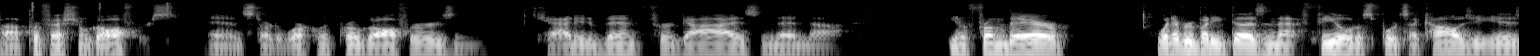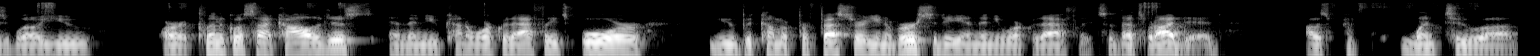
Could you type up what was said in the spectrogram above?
uh, professional golfers and started working with pro golfers and caddied event for guys. And then, uh, you know, from there, what everybody does in that field of sports psychology is, well, you are a clinical psychologist and then you kind of work with athletes or you become a professor at university and then you work with athletes. So that's what I did. I was went to uh,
